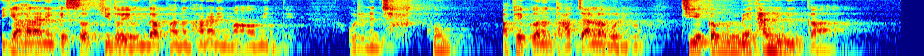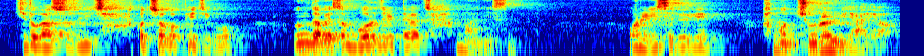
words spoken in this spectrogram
이게 하나님께서 기도에 응답하는 하나님 마음인데 우리는 자꾸 앞에 거는 다 잘라버리고 뒤에 것만 매달리니까 기도가 수준이 자꾸 저급해지고 응답에서 멀어질 때가 참 많이 있습니다. 오늘 이 새벽에 한번 주를 위하여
